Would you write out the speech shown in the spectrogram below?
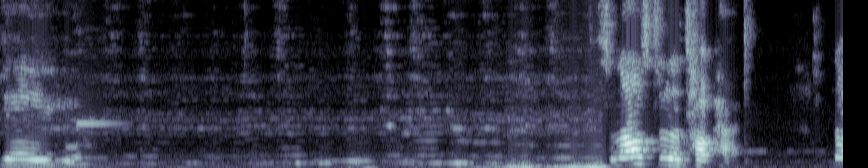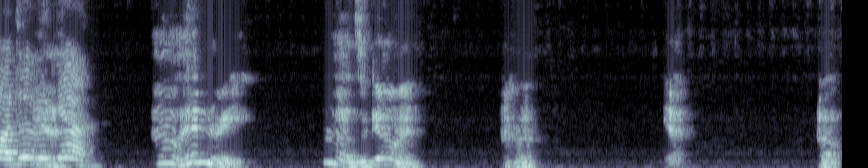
Yay. So now let's do the top hat. No, I did it again. Oh, Henry. How's it going? Uh huh. Yeah. Oh. Uh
